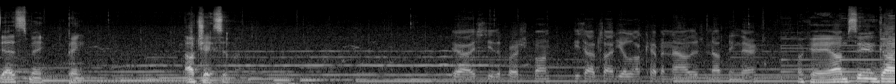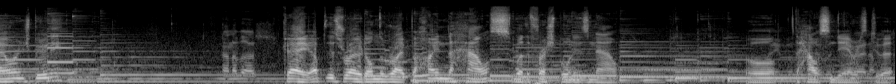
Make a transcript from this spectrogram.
Yeah, it's me, Pink. I'll chase him. Yeah, I see the fresh spawn. He's outside your log cabin now. There's nothing there. Okay, I'm seeing a guy orange boonie. None of us. Okay, up this road on the right, behind the house where the fresh spawn is now. Or the house nearest to it.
